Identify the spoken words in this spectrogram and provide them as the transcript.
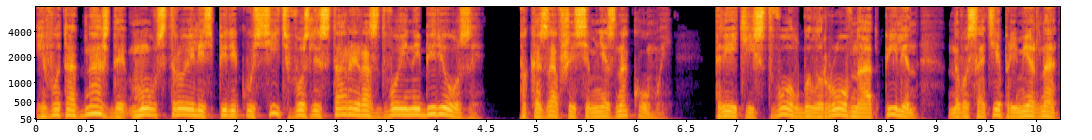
И вот однажды мы устроились перекусить возле старой раздвоенной березы, показавшейся мне знакомой. Третий ствол был ровно отпилен на высоте примерно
